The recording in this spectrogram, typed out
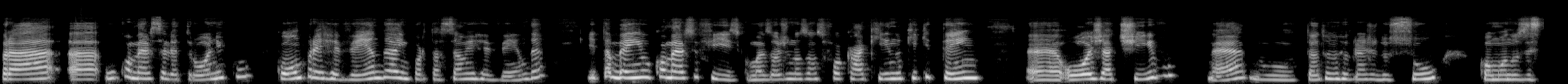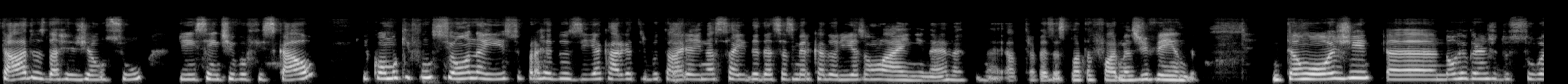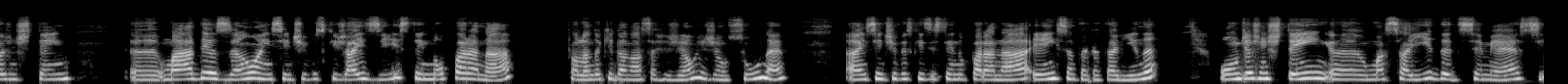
para o comércio eletrônico compra e revenda, importação e revenda, e também o comércio físico, mas hoje nós vamos focar aqui no que, que tem é, hoje ativo, né, no, tanto no Rio Grande do Sul, como nos estados da região sul, de incentivo fiscal, e como que funciona isso para reduzir a carga tributária aí na saída dessas mercadorias online, né, né, né através das plataformas de venda. Então, hoje, uh, no Rio Grande do Sul, a gente tem uh, uma adesão a incentivos que já existem no Paraná, falando aqui da nossa região, região sul, né, a incentivos que existem no Paraná e em Santa Catarina, onde a gente tem uh, uma saída de CMS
